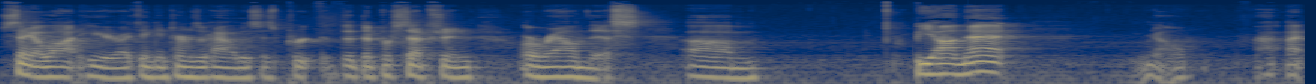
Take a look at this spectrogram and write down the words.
say a lot here, I think, in terms of how this is per- the, the, perception around this. Um, beyond that, you know, I,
